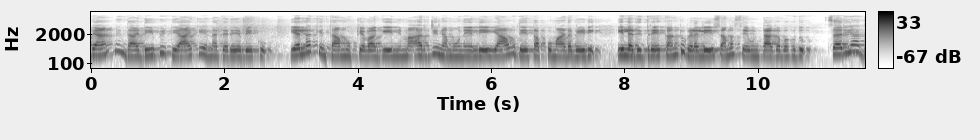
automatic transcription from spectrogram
ಬ್ಯಾಂಕ್ನಿಂದ ಡಿಬಿಟಿ ಆಯ್ಕೆಯನ್ನು ತೆರೆಯಬೇಕು. ಎಲ್ಲಕ್ಕಿಂತ ಮುಖ್ಯವಾಗಿ ನಿಮ್ಮ ಅರ್ಜಿ ನಮೂನೆಯಲ್ಲಿ ಯಾವುದೇ ತಪ್ಪು ಮಾಡಬೇಡಿ. ಇಲ್ಲದಿದ್ದರೆ ಕಂತುಗಳಲ್ಲಿ ಸಮಸ್ಯೆ ಉಂಟಾಗಬಹುದು. ಸರಿಯಾದ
